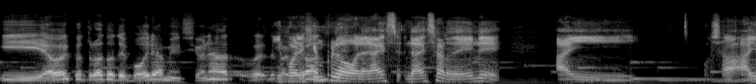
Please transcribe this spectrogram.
Y a ver qué otro dato te podría mencionar. Y por ejemplo, la, la SRDN hay o sea, hay,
